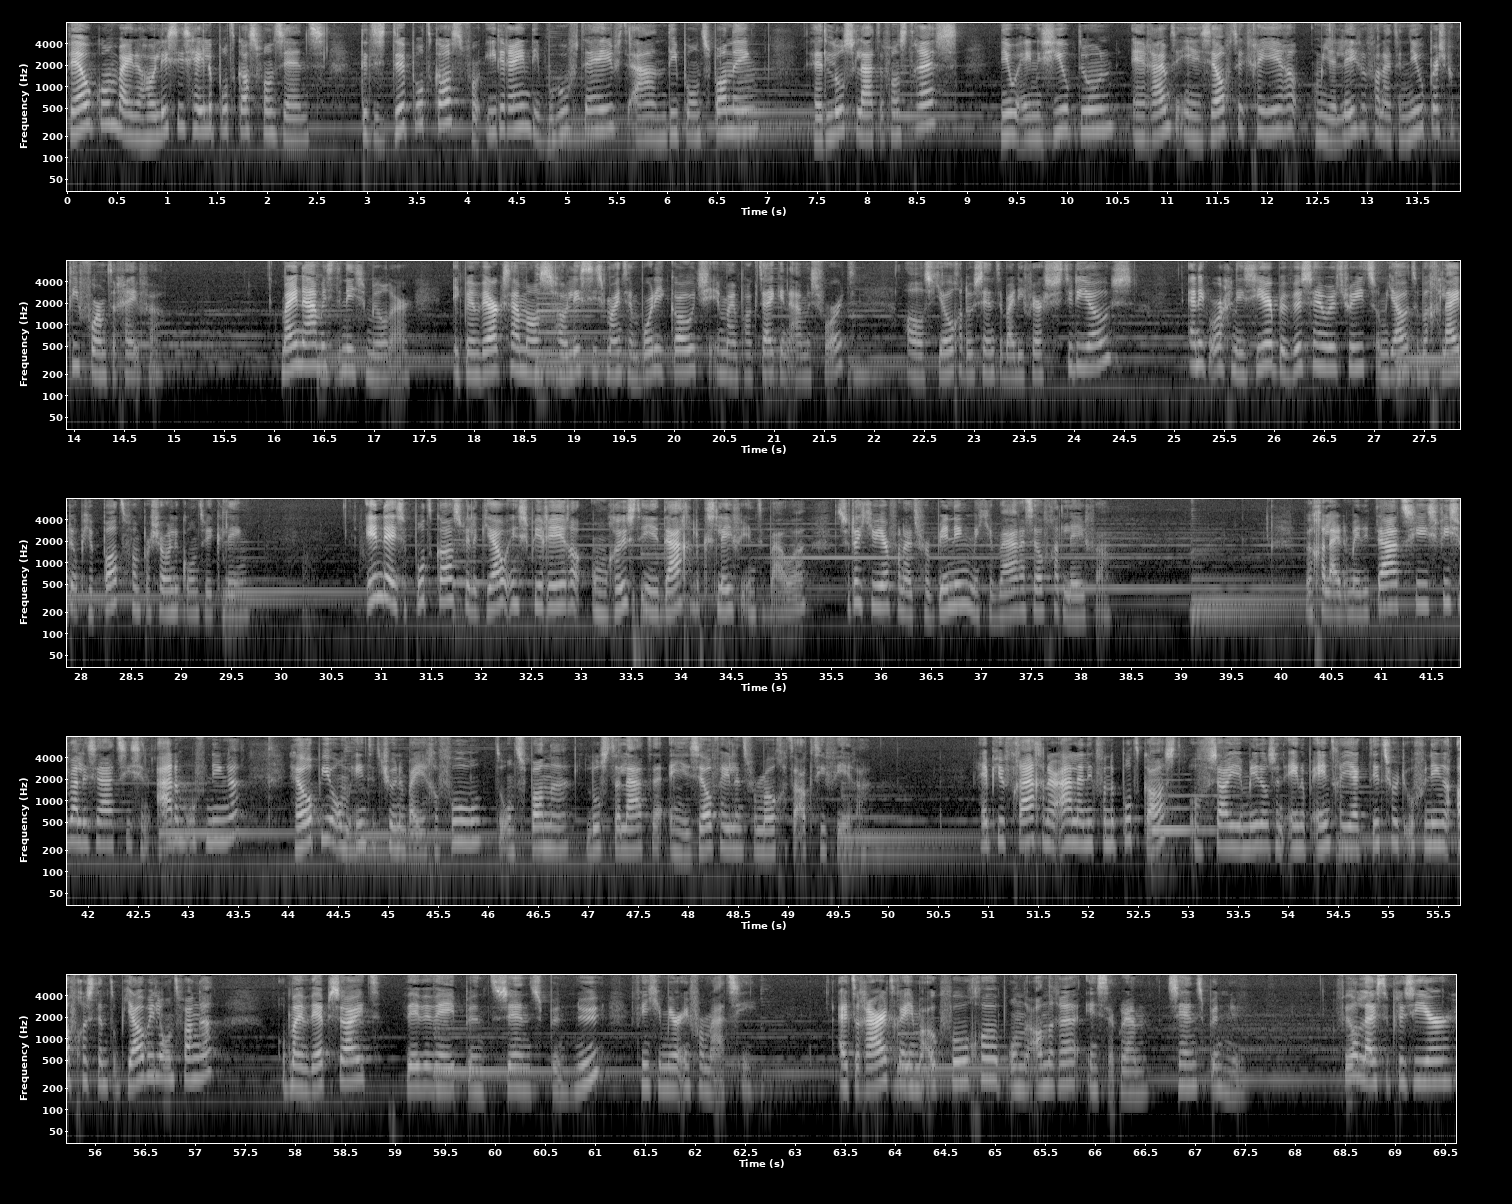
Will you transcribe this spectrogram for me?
Welkom bij de Holistisch Hele podcast van Zens. Dit is de podcast voor iedereen die behoefte heeft aan diepe ontspanning, het loslaten van stress, nieuwe energie opdoen en ruimte in jezelf te creëren om je leven vanuit een nieuw perspectief vorm te geven. Mijn naam is Denise Mulder. Ik ben werkzaam als holistisch mind en body coach in mijn praktijk in Amersfoort, als yogadocenten bij diverse studio's en ik organiseer bewustzijn retreats om jou te begeleiden op je pad van persoonlijke ontwikkeling. In deze podcast wil ik jou inspireren om rust in je dagelijks leven in te bouwen, zodat je weer vanuit verbinding met je ware zelf gaat leven. Begeleide meditaties, visualisaties en ademoefeningen helpen je om in te tunen bij je gevoel, te ontspannen, los te laten en je zelfhelend vermogen te activeren. Heb je vragen naar aanleiding van de podcast of zou je middels een 1 op 1 traject dit soort oefeningen afgestemd op jou willen ontvangen? Op mijn website www.zens.nu vind je meer informatie. Uiteraard kan je me ook volgen op onder andere Instagram zens.nu. Veel luisterplezier!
